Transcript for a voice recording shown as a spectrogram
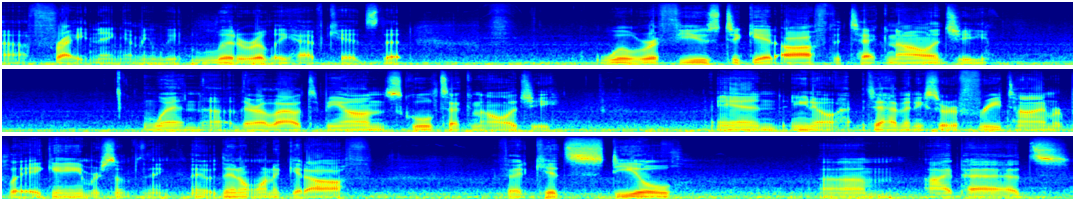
uh, frightening. I mean, we literally have kids that will refuse to get off the technology when uh, they're allowed to be on school technology and you know to have any sort of free time or play a game or something. They, they don't want to get off. I've had kids steal um, ipads.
